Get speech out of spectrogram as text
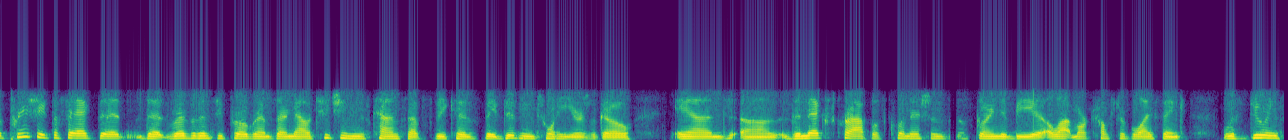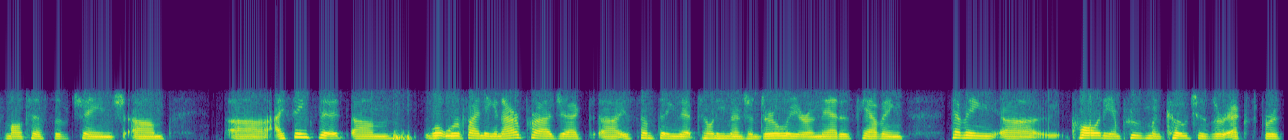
appreciate the fact that that residency programs are now teaching these concepts because they didn't 20 years ago, and uh, the next crop of clinicians is going to be a lot more comfortable, I think, with doing small tests of change. Um, uh, I think that um, what we're finding in our project uh, is something that Tony mentioned earlier, and that is having having uh, quality improvement coaches or experts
